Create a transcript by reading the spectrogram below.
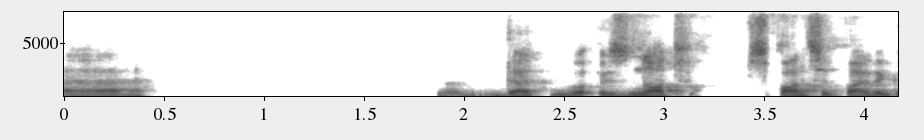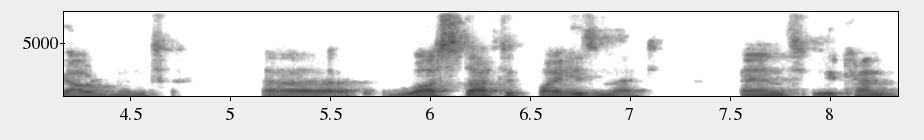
uh, that was not sponsored by the government uh, was started by Hizmet, and you can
